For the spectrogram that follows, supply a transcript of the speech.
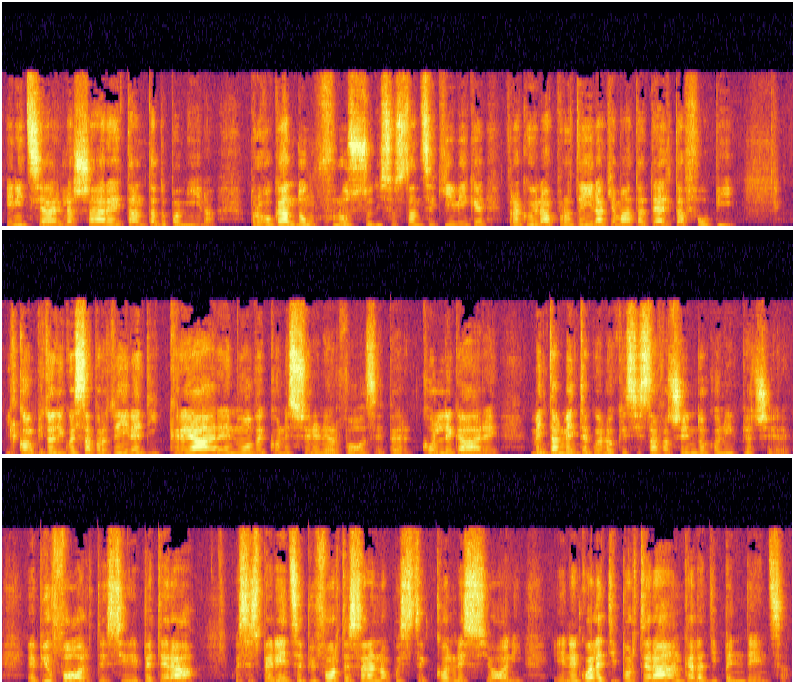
e inizia a rilasciare tanta dopamina, provocando un flusso di sostanze chimiche tra cui una proteina chiamata delta FOB. Il compito di questa proteina è di creare nuove connessioni nervose per collegare mentalmente quello che si sta facendo con il piacere. E più forte si ripeterà queste esperienze, più forti saranno queste connessioni, e nel quale ti porterà anche alla dipendenza.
